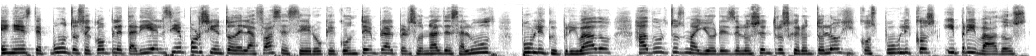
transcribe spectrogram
En este punto se completaría el 100% de la fase cero que contempla al personal de salud, público y privado, adultos mayores de los centros gerontológicos públicos y privados.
